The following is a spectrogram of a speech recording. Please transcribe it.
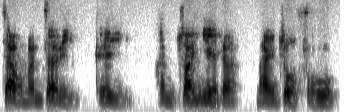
在我们这里可以很专业的来做服务。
